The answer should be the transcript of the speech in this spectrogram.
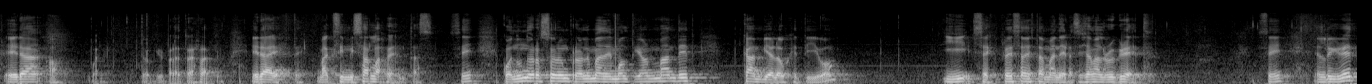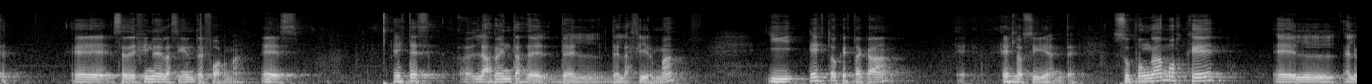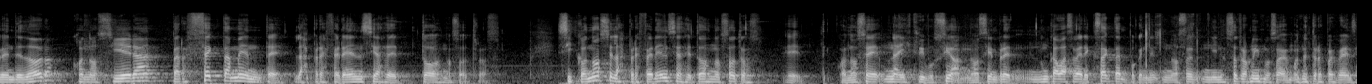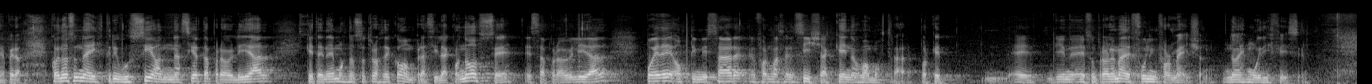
era, oh, bueno, tengo que ir para atrás rápido, era este, maximizar las ventas. ¿Sí? Cuando uno resuelve un problema de multi-arm bandit, cambia el objetivo y se expresa de esta manera, se llama el regret. El regret eh, se define de la siguiente forma, es, estas es eh, las ventas de, la firma y esto que está acá eh, es lo siguiente, supongamos que el, vendedor conociera perfectamente las preferencias de todos nosotros. Si conoce las preferencias de todos nosotros, eh, conoce una distribución, ¿no? Siempre, nunca va a saber exacta porque ni, nosotros mismos sabemos nuestras preferencias, pero conoce una distribución, una cierta probabilidad que tenemos nosotros de compra. Si la conoce, esa probabilidad, puede optimizar en forma sencilla qué nos va a mostrar, porque eh, es un problema de full information, no es muy difícil.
